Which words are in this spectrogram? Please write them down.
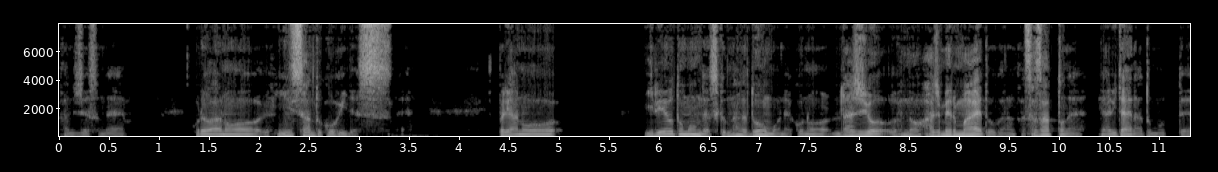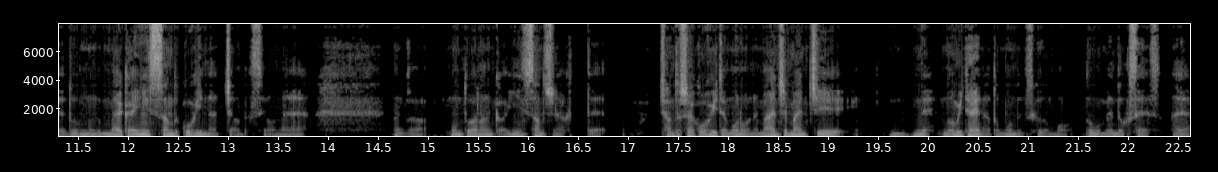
感じですね。これはあの、インスタントコーヒーです。やっぱりあの、入れようと思うんですけど、なんかどうもね、このラジオの始める前とか、なんかささっとね、やりたいなと思って、どんどん毎回インスタントコーヒーになっちゃうんですよね。なんか、本当はなんかインスタントじゃなくて、ちゃんとしたコーヒーというものをね、毎日毎日、ね、飲みたいなと思うんですけども、どうもめんどくさいですね。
